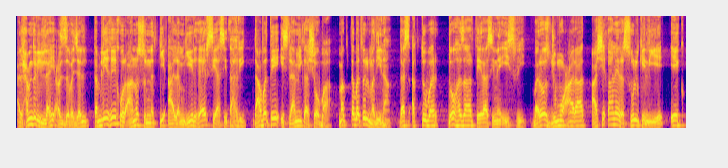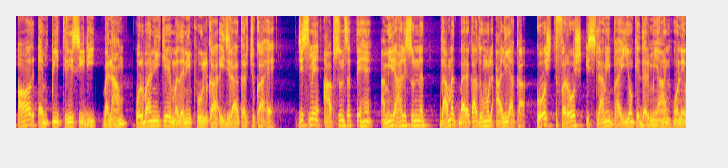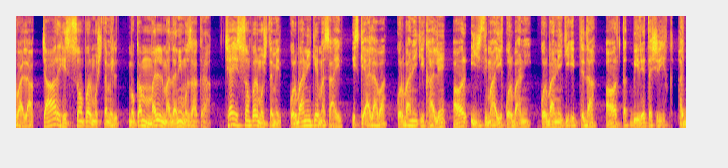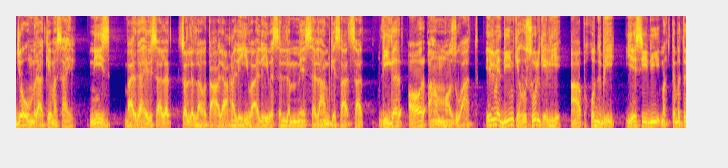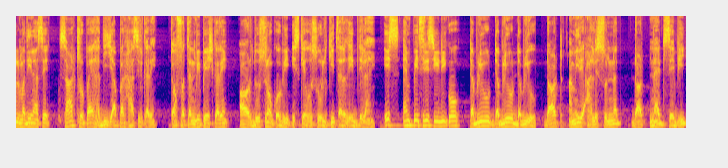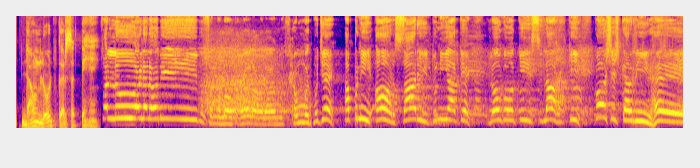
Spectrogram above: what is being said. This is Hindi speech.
अल्हम्दुलिल्लाह तबलीग कुरान सुन्नत की आलमगीर गैर सियासी तहरीक। दावत इस्लामी का शोबा, मकतबतुल मदीना 10 अक्टूबर 2013 सिने ईस्वी। बरोज जुमुआरात आशिकान रसूल के लिए एक और M P three C D बनाम, कुर्बानी के मदनी फूल का इजरा कर चुका है। जिसमें आप सुन सकते हैं अमीर अहल सुन्नत दामद बरकत आलिया का गोश्त फरोश इस्लामी भाइयों के दरमियान होने वाला चार हिस्सों पर मुश्तमिल मुकम्मल मदनी मुजाकरा। छह हिस्सों पर मुश्तमिल कुर्बानी के मसाइल। इसके अलावा कुर्बानी की खालें और इज्तिमाही कुर्बानी कुर्बानी की इब्तदा और तकबीर तशरीक, हज उम्र के मसाइल। नीज़ बारगाह रिसालत सल्लल्लाहु ताला अलैहि वसल्लम में सलाम के साथ साथ दीगर और अहम मौजूद इल्म दीन के हसूल के लिए आप खुद भी ये सीडी मकतबतुल मदीना से साठ रुपए हदीया पर हासिल करें। तोहफतन भी पेश करें और दूसरों को भी इसके हसूल की तरगीब दिलाएँ। इस M P three C D को W W W dot Ameer Al Sunnat dot net से भी डाउनलोड कर सकते हैं मुझे अपनी और सारी दुनिया के लोगों की सलाह की कोशिश करनी है।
